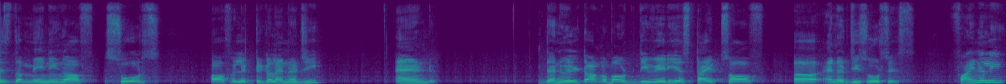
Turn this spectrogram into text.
is the meaning of source of electrical energy and then we'll talk about the various types of uh, energy sources. Finally,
